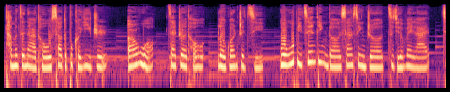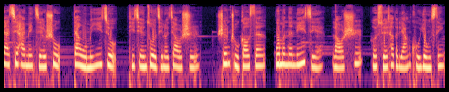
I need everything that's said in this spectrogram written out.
他们在那头笑得不可抑制，而我在这头乐观至极。我无比坚定地相信着自己的未来。假期还没结束，但我们依旧提前坐进了教室。身处高三，我们能理解老师和学校的良苦用心。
